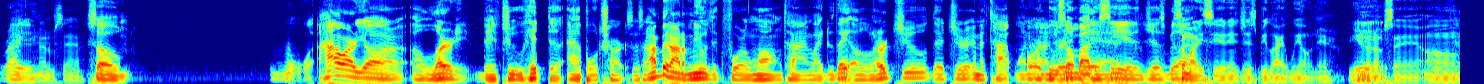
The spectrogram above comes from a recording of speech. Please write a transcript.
Right. You know what I'm saying? So, how are y'all alerted that you hit the Apple charts? I've been out of music for a long time. Like, do they alert you that you're in the top one Or do somebody see it and just be like, Somebody see it and just be like, "We on there." You know what I'm saying? Um,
